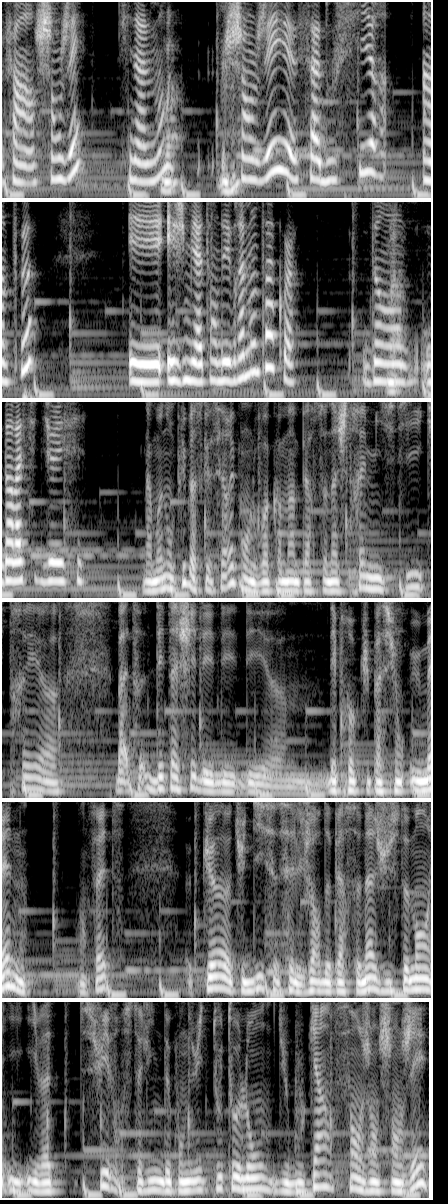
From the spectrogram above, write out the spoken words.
enfin, changer finalement, mhm. changer, s'adoucir un peu. Et, et je m'y attendais vraiment pas, quoi, dans, dans la suite du récit. Bah moi non plus, parce que c'est vrai qu'on le voit comme un personnage très mystique, très, euh, bah, détaché des, des, des, des préoccupations humaines en fait, que tu te dis c'est le genre de personnage justement il, va suivre cette ligne de conduite tout au long du bouquin sans en changer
